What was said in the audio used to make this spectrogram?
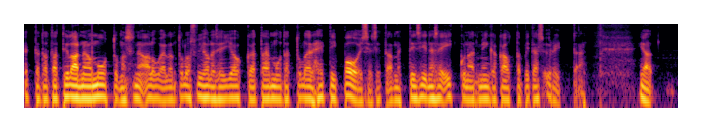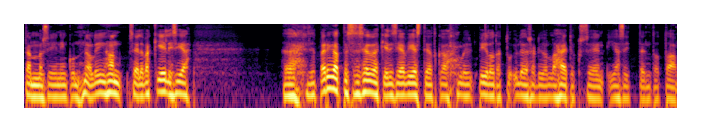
että tota, tilanne on muuttumassa sinne alueelle, on tulos vihollisen joukkoja tai muuta, tulee heti pois. Ja sitten annettiin siinä se ikkuna, että minkä kautta pitäisi yrittää. Ja tämmöisiä, niin kun, ne oli ihan selväkielisiä se periaatteessa selväkielisiä viestejä, jotka oli piilotettu Yleisradion lähetykseen ja sitten tota,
